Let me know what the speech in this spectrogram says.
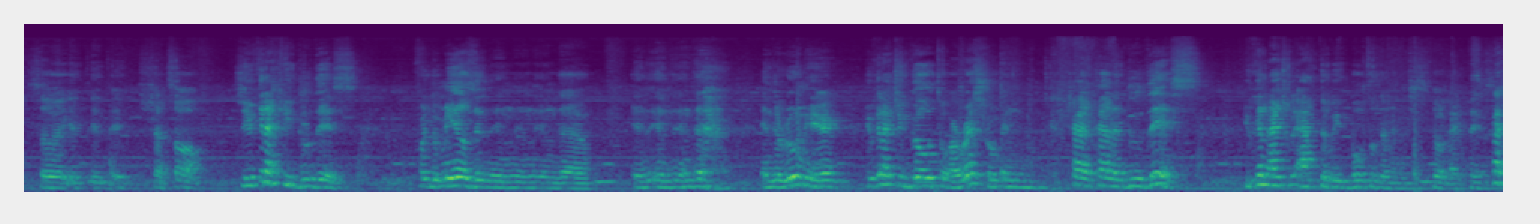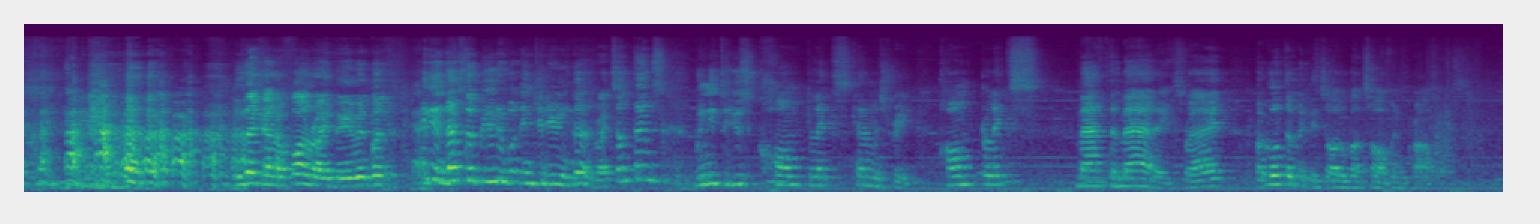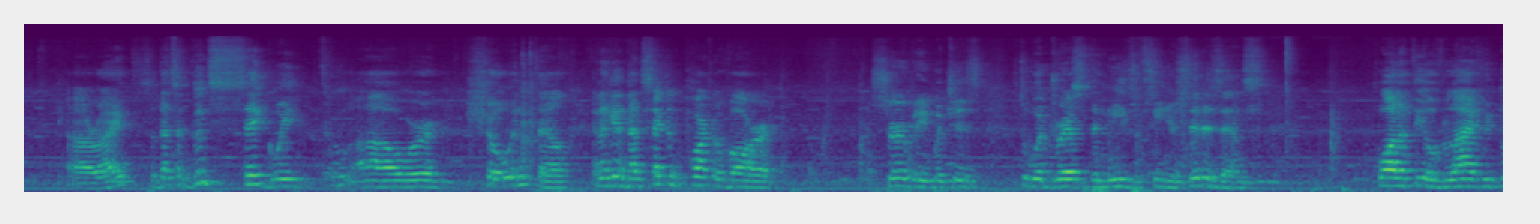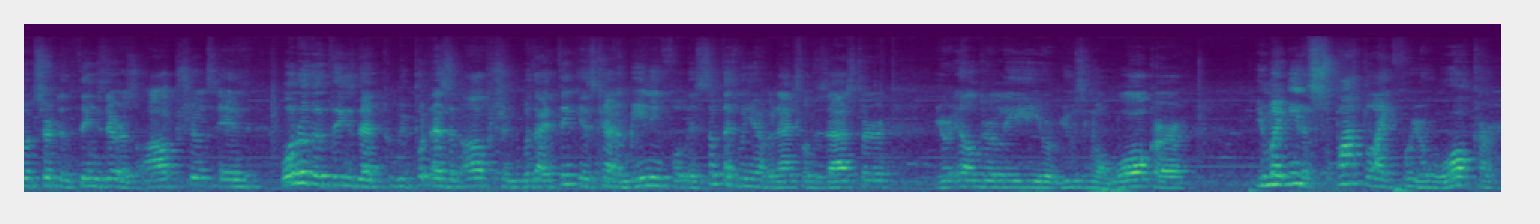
So it, it, it shuts off. So you can actually do this for the meals in, in, in, in the in, in, the in the room here, you can actually go to our restroom and try to kind of do this. You can actually activate both of them and just go like this. Isn't that kind of fun, right, David? But again, that's the beauty of what engineering does, right? Sometimes we need to use complex chemistry, complex mathematics, right? But ultimately, it's all about solving problems. All right, so that's a good segue to our show and tell. And again, that second part of our survey, which is to address the needs of senior citizens. Quality of life, we put certain things there as options. And one of the things that we put as an option, which I think is kind of meaningful, is sometimes when you have a natural disaster, you're elderly, you're using a walker, you might need a spotlight for your walker.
